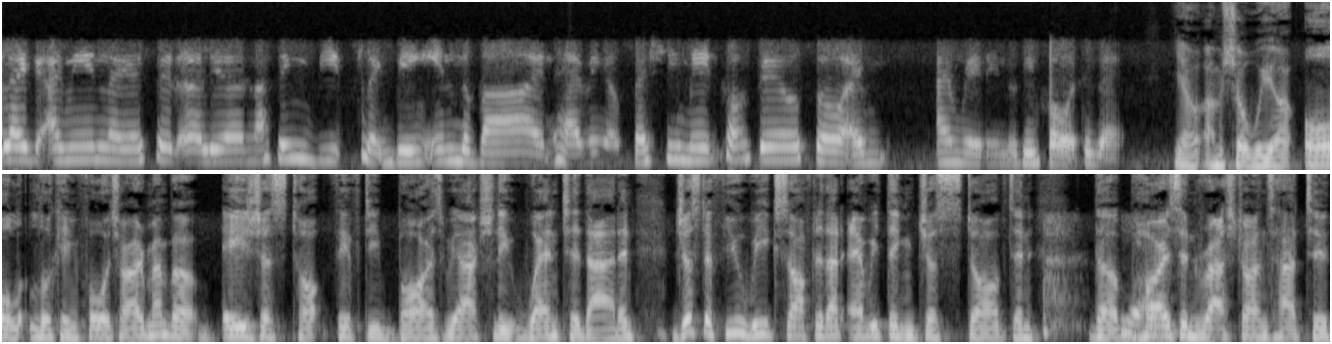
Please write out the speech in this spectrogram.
like I mean, like I said earlier, nothing beats like being in the bar and having a freshly made cocktail. So I'm I'm really looking forward to that. Yeah, I'm sure we are all looking forward to it. I remember Asia's top 50 bars. We actually went to that. And just a few weeks after that, everything just stopped and the yeah. bars and restaurants had to,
